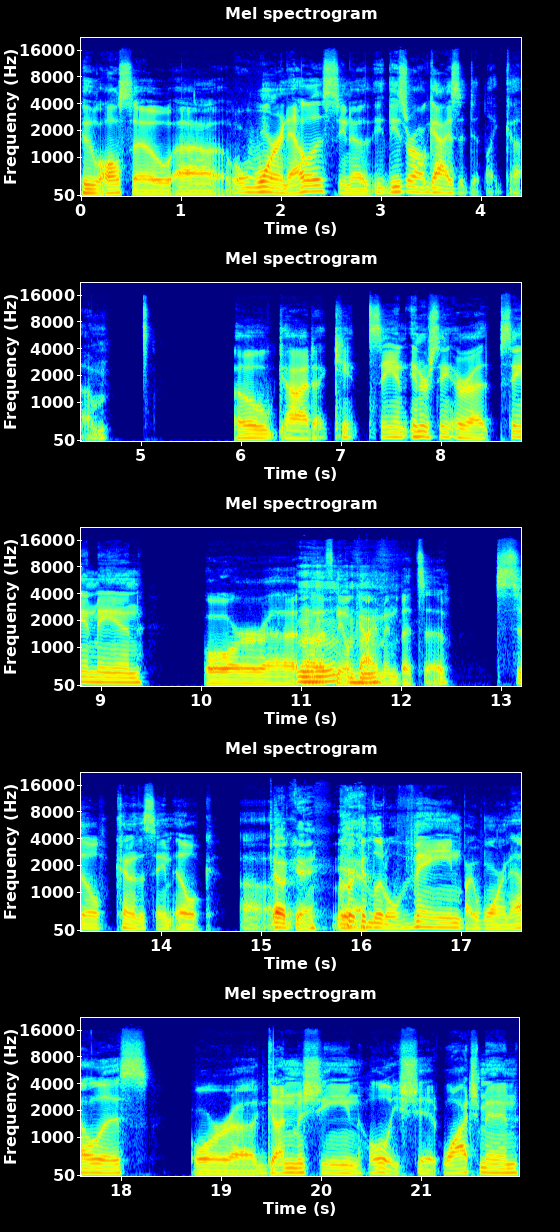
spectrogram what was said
who also uh, Warren Ellis. You know, th- these are all guys that did like, um, oh God, I can't sand intersand or uh, Sandman or uh, oh, that's Mhm, Neil mhm. Gaiman, but uh, still kind of the same ilk. Um, Okay, yeah. Crooked Little Vein by Warren Ellis or uh, Gun Machine. Holy shit, Watchmen.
